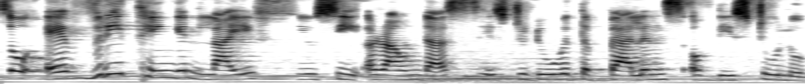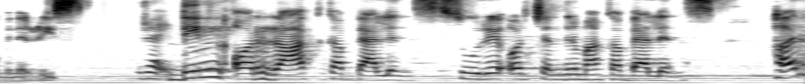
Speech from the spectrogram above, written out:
So, everything in life you see around us is to do with the balance of these two luminaries. Right. दिन और रात का बैलेंस सूर्य और चंद्रमा का बैलेंस हर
